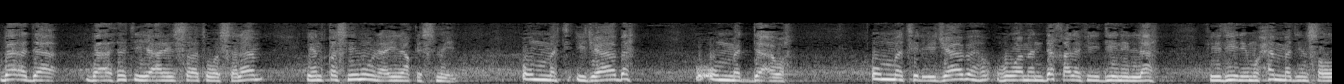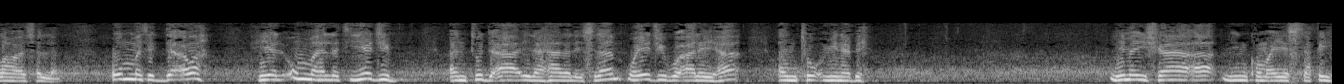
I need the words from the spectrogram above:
بعد بعثته عليه الصلاة والسلام ينقسمون إلى قسمين أمة إجابة وأمة دعوة. أمة الإجابة هو من دخل في دين الله في دين محمد صلى الله عليه وسلم. أمة الدعوة هي الأمة التي يجب أن تدعى إلى هذا الإسلام ويجب عليها أن تؤمن به. لمن شاء منكم أن يستقيم.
